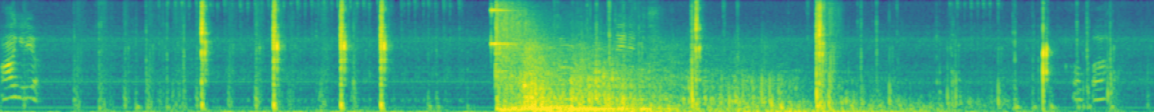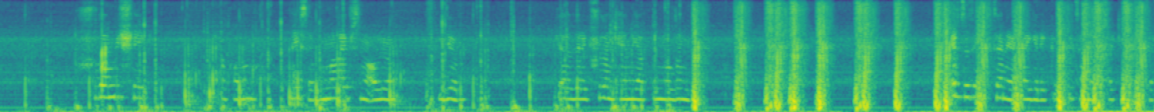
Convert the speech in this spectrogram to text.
Aa geliyor. Tamam, denedik. sopa. Şuradan bir şey yapalım. Neyse bunları hepsini alıyorum. Gidiyorum. Ya direkt şuradan kendi yaptığım yoldan gidiyorum. Gerçi zaten iki tane yapmaya gerek yok. Bir tane yapsak yeter.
